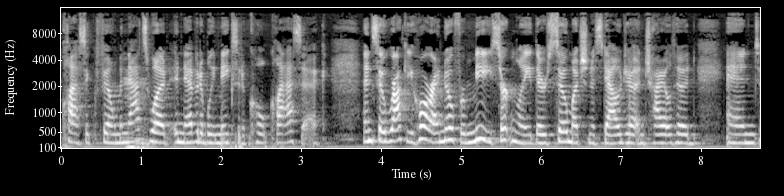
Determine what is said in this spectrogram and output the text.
classic film, and that's mm-hmm. what inevitably makes it a cult classic. And so, Rocky Horror, I know for me, certainly, there's so much nostalgia and childhood, and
